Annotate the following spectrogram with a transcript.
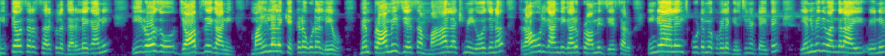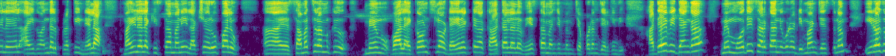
నిత్యావసర సరుకుల ధరలే కానీ ఈరోజు జాబ్సే కానీ మహిళలకు ఎక్కడ కూడా లేవు. మేము ప్రామిస్ చేసాం మహాలక్ష్మి యోజన రాహుల్ గాంధీ గారు ప్రామిస్ చేశారు. ఇండియా అలయన్స్ కూటమి ఒకవేళ గెలిచినట్టయితే ఎనిమిది వందల ఎనిమిది వేల ఐదు వందలు ప్రతి నెల మహిళలకు ఇస్తామని లక్ష రూపాయలు సంవత్సరంకు మేము వాళ్ళ అకౌంట్స్లో డైరెక్ట్గా ఖాతాలలో వేస్తామని చెప్పి మేము చెప్పడం జరిగింది. అదే విధంగా మేము మోదీ సర్కార్ని కూడా డిమాండ్ చేస్తున్నాం. ఈరోజు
